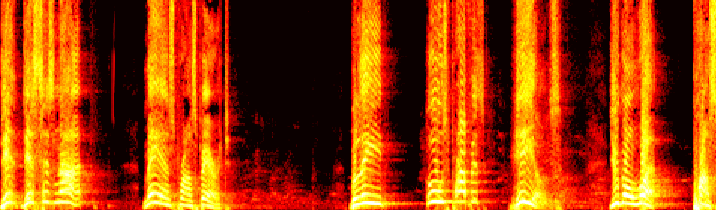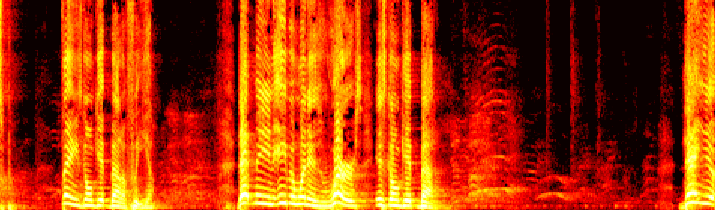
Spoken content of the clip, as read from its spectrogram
This, this is not man's prosperity. Believe whose prophets? His. You gonna what? Prosper. Things gonna get better for you. That means even when it's worse, it's gonna get better. Daniel,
